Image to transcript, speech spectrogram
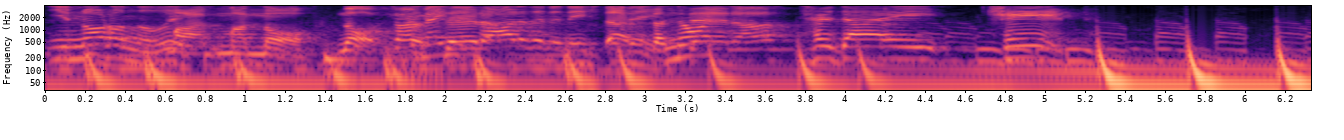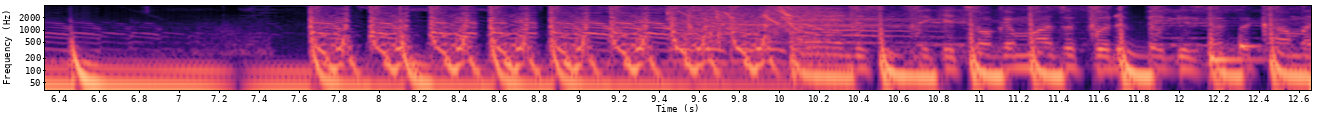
You're not on the list. ma no, no, Don't make this harder than it needs to be. Stasera... Today, champ. A ticket talking for the biggest. That's a comma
